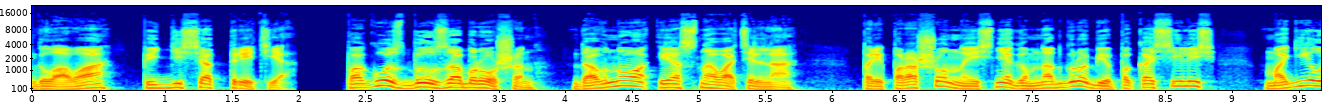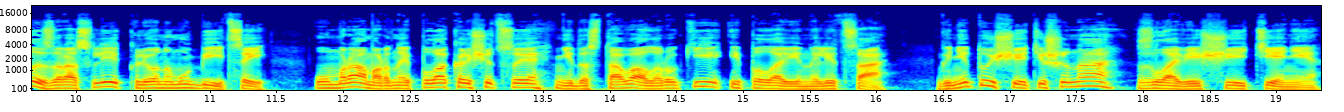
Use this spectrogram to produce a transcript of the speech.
Глава 53. Погост был заброшен. Давно и основательно. Припорошенные снегом надгробия покосились, могилы заросли кленом убийцей. У мраморной плакальщицы не доставало руки и половины лица. Гнетущая тишина, зловещие тени.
